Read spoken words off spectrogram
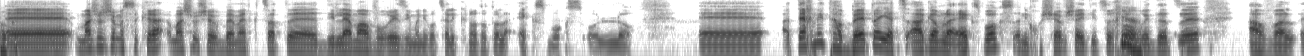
אוקיי. אה, משהו שמסקרן משהו שבאמת קצת אה, דילמה עבורי זה אם אני רוצה לקנות אותו לאקסבוקס או לא. אה, הטכנית הבטא יצאה גם לאקסבוקס אני חושב שהייתי צריך כן. להוריד את זה אבל uh,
